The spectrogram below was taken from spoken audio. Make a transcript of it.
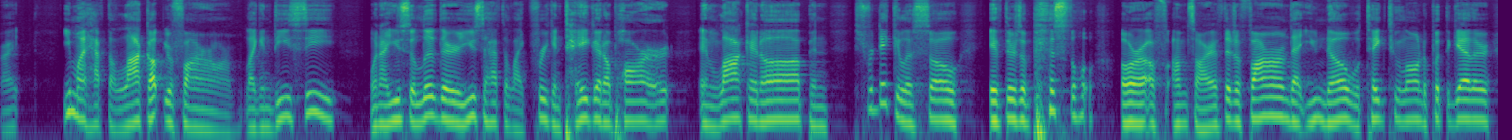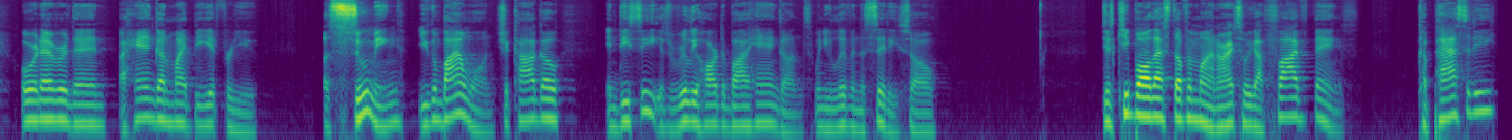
Right? You might have to lock up your firearm. Like in DC, when I used to live there, you used to have to like freaking take it apart and lock it up and it's ridiculous. So if there's a pistol or a, I'm sorry, if there's a firearm that you know will take too long to put together or whatever, then a handgun might be it for you. Assuming you can buy one. Chicago in DC, it's really hard to buy handguns when you live in the city. So just keep all that stuff in mind. All right. So we got five things capacity,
